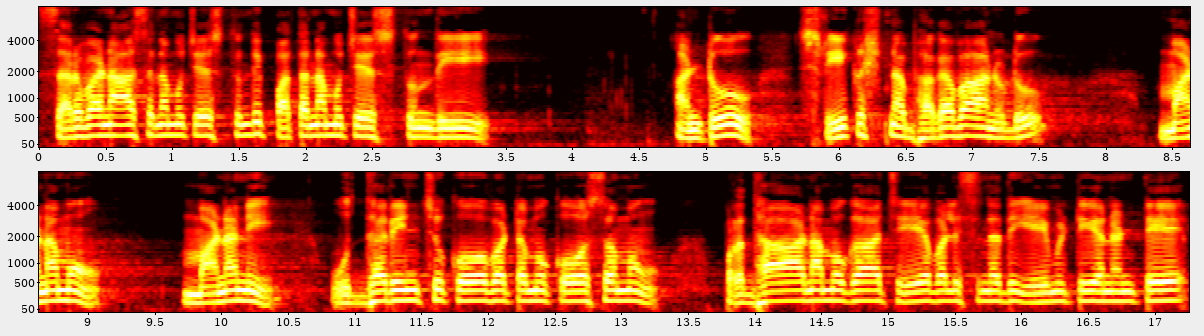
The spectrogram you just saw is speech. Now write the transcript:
సర్వనాశనము చేస్తుంది పతనము చేస్తుంది అంటూ శ్రీకృష్ణ భగవానుడు మనము మనని ఉద్ధరించుకోవటము కోసము ప్రధానముగా చేయవలసినది ఏమిటి అనంటే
